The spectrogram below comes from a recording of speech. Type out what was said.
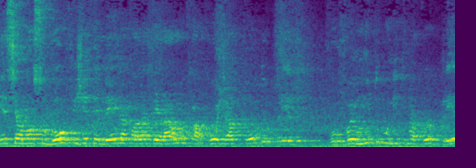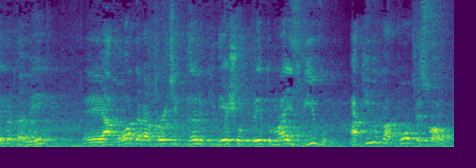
Esse é o nosso Golf GT Benga com a lateral no capô já todo preto. O Golf é muito bonito na cor preta também. É, a roda na cor titânio que deixa o preto mais vivo. Aqui no capô, pessoal,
